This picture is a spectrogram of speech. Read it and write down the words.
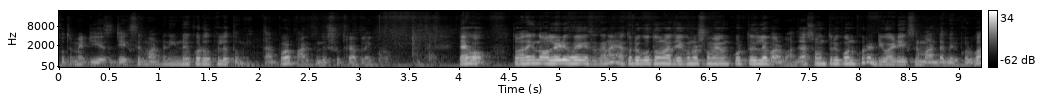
প্রথমে ডিএস ডিএক্স এর মানটা নির্ণয় করে ফেলে তুমি, তারপর ভার কেন্দ্রের সূত্র অ্যাপ্লাই করো। দেখো, তোমাদের কিন্তু অলরেডি হয়ে গেছে, তাই না? এতটুকু তোমরা যে কোনো সময় এমন করতে দিলে পারবা। জাস্ট অন্তরীকরণ করে ডিওয়াই ডিএক্স এর মানটা বের করবা।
